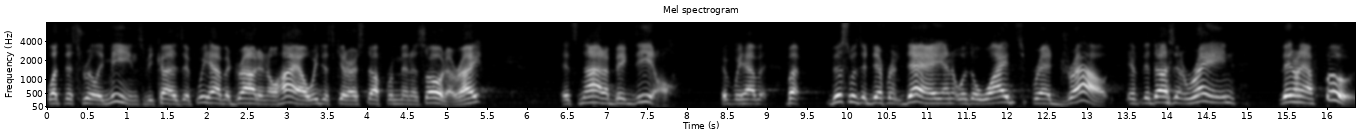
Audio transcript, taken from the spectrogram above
what this really means, because if we have a drought in Ohio, we just get our stuff from Minnesota, right? It's not a big deal if we have it. But this was a different day, and it was a widespread drought. If it doesn't rain, they don't have food.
